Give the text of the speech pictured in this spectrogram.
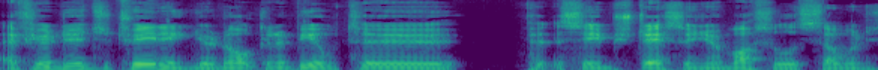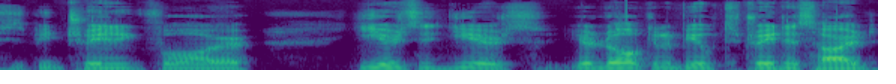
if you're new to training, you're not going to be able to put the same stress on your muscle as someone who's been training for years and years. You're not going to be able to train as hard,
